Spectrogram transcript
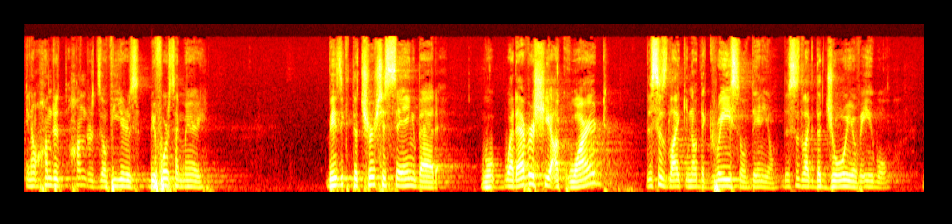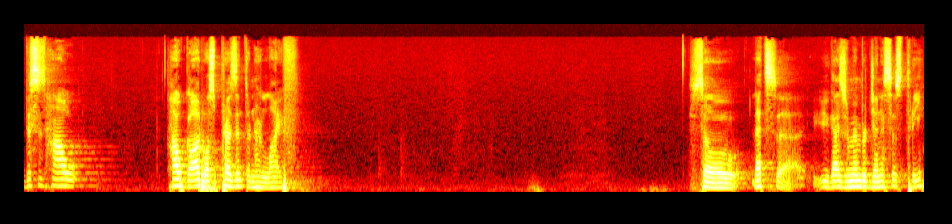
you know, hundred, hundreds of years before St. Mary. Basically, the church is saying that whatever she acquired, this is like, you know, the grace of Daniel. This is like the joy of Abel. This is how how God was present in her life. So let's, uh, you guys remember Genesis 3,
